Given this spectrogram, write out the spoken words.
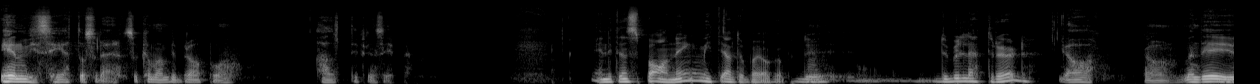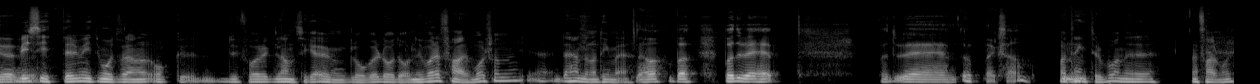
envishet och sådär, så kan man bli bra på allt i princip. En liten spaning mitt i alltihopa, Jakob. Du, du blir lättrörd. Ja, ja, men det är ju... Vi sitter mitt emot varandra och du får glansiga ögonglober då och då. Nu var det farmor som det hände någonting med. Ja, vad, du är, vad du är uppmärksam. Vad tänkte du på när, med farmor?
